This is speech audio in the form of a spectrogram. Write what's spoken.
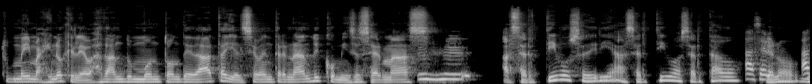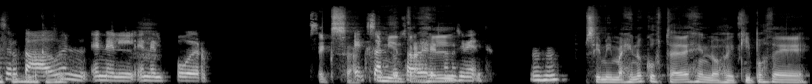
tú me imagino que le vas dando un montón de data y él se va entrenando y comienza a ser más asertivo, se diría, asertivo, acertado. acertado en, el, en el poder. Exacto. y mientras él, Sí, me imagino que ustedes en los equipos de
